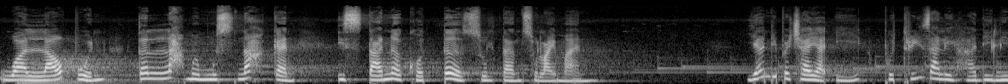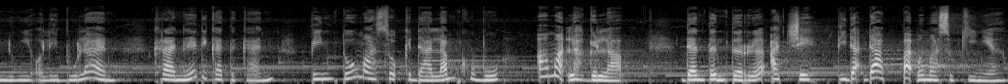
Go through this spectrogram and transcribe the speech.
Walaupun telah memusnahkan istana kota Sultan Sulaiman. Yang dipercayai Putri Zaliha dilindungi oleh bulan kerana dikatakan pintu masuk ke dalam kubu amatlah gelap dan tentera Aceh tidak dapat memasukinya.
